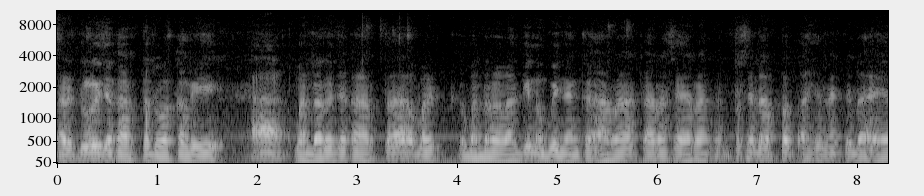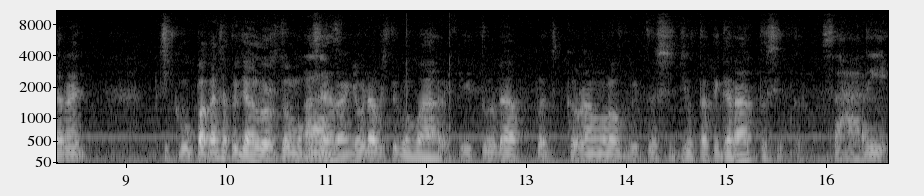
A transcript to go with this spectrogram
Narik dulu Jakarta dua kali Ah, bandara Jakarta balik ke bandara lagi nungguin yang ke arah ke arah Serang kan. Terusnya dapat akhirnya ke daerah Cikupa kan satu jalur tuh mau ke Ah. Serang. Ya udah habis itu gue balik. Itu dapat kurang lebih itu sejuta tiga ratus itu. Sehari?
